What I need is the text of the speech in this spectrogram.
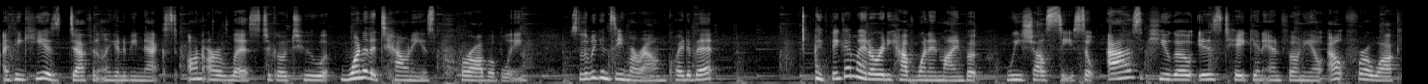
I think he is definitely going to be next on our list to go to one of the townies, probably, so that we can see him around quite a bit. I think I might already have one in mind, but we shall see. So, as Hugo is taking Anfonio out for a walk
